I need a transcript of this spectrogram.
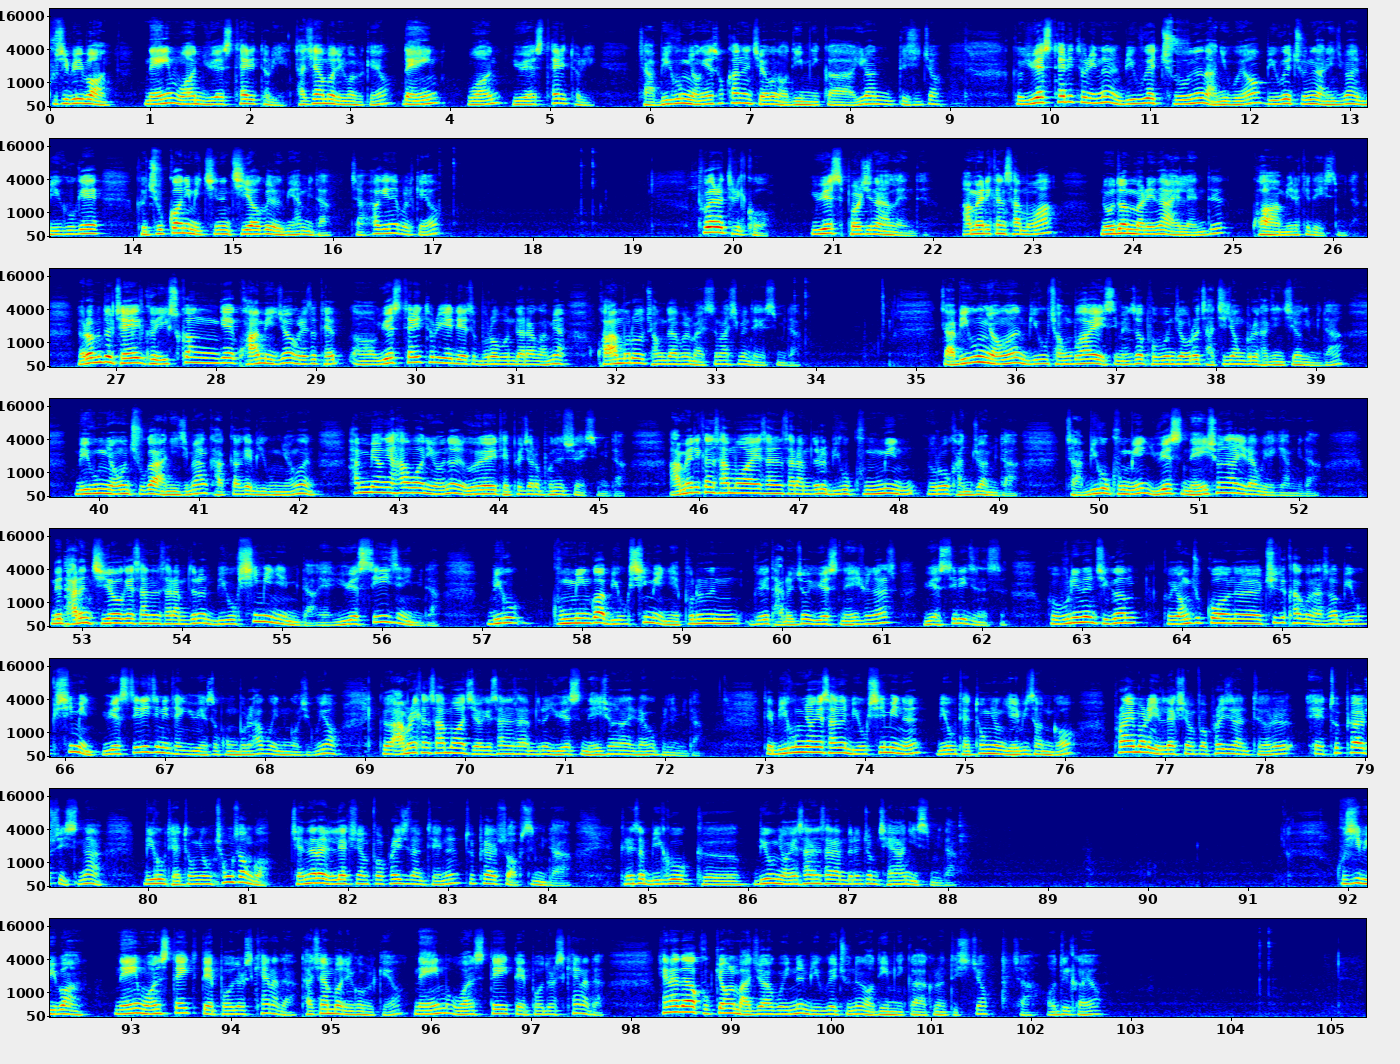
91번 Name one U.S. territory. 다시 한번 읽어볼게요. Name one U.S. territory. 자, 미국령에 속하는 지역은 어디입니까? 이런 뜻이죠. 그 U.S. 테리토리는 미국의 주는 아니고요. 미국의 주는 아니지만 미국의 그 주권이 미치는 지역을 의미합니다. 자, 확인해 볼게요. 푸에르토리코, U.S. 버진 아일랜드, 아메리칸 사모아, 노던 마리나 아일랜드, 괌 이렇게 되어 있습니다. 여러분들 제일 그 익숙한 게 괌이죠. 그래서 대, 어, U.S. 테리토리에 대해서 물어본다라고 하면 괌으로 정답을 말씀하시면 되겠습니다. 자, 미국령은 미국 정부 하에 있으면서 부분적으로 자치정부를 가진 지역입니다. 미국령은 주가 아니지만 각각의 미국령은 한 명의 하원의원을 의회의 대표자로 보낼 수가 있습니다. 아메리칸 사모아에 사는 사람들을 미국 국민으로 간주합니다. 자, 미국 국민, US National이라고 얘기합니다. 근데 다른 지역에 사는 사람들은 미국 시민입니다. 예, US Citizen입니다. 미국 국민과 미국 시민, 예, 부르는 게 다르죠. US Nationals, US Citizens. 그 우리는 지금 그 영주권을 취득하고 나서 미국 시민, US 시리즌이 되기 위해서 공부를 하고 있는 것이고요. 그 아메리칸 사모아 지역에 사는 사람들은 US 내셔널이라고 불립니다. 그 미국령에 사는 미국 시민은 미국 대통령 예비선거, 프라이머리 일렉션 포 프레지던트를 투표할 수 있으나 미국 대통령 총선거, 제너럴 일렉션 포 프레지던트에는 투표할 수 없습니다. 그래서 미국 그 미국령에 사는 사람들은 좀 제한이 있습니다. 92번 Name one state that borders Canada. 다시 한번 읽어볼게요. Name one state that borders Canada. 캐나다와 국경을 마주하고 있는 미국의 주는 어디입니까? 그런 뜻이죠. 자, 어딜까요?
